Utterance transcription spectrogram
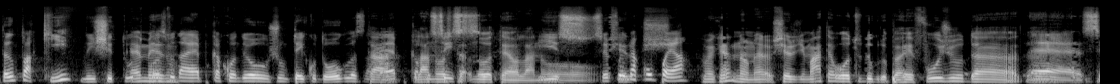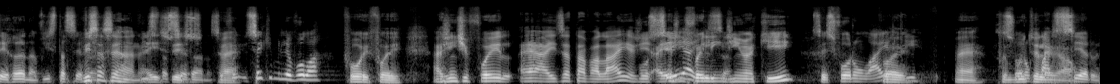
tanto aqui no Instituto, É quanto na época quando eu juntei com o Douglas. Na Tá, época, lá no vocês... hotel- no, hotel, lá no. Isso, você foi Cheiro- me acompanhar. Como é que é? Não, não era o cheiro de mata, é o outro do grupo, é o refúgio da. da- É, Serrana, Vista Serrana. Vista Serrana, é Vista isso, isso, Serrana. Você, é. foi- você que me levou lá. Foi, foi. A gente foi. É, a Isa tava lá e a gente, Você aí a gente foi lindinho aqui. Vocês foram lá Foi. e aqui. É, foi Vocês muito legal. parceiro.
